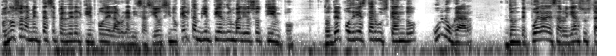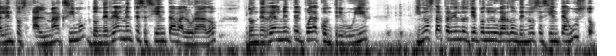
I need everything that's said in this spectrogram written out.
pues no solamente hace perder el tiempo de la organización, sino que él también pierde un valioso tiempo donde él podría estar buscando un lugar donde pueda desarrollar sus talentos al máximo, donde realmente se sienta valorado, donde realmente él pueda contribuir y no estar perdiendo el tiempo en un lugar donde no se siente a gusto.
